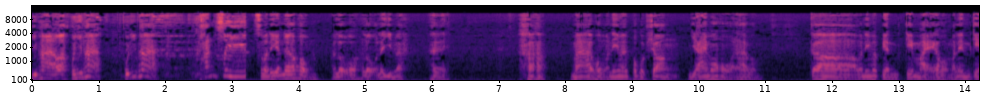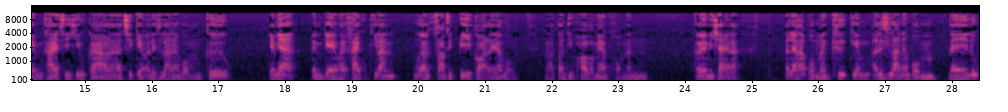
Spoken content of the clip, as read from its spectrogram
ยี่ห้าแล้วอะคนยี่ห้าคนยี่ห้าพันสี่สวัสดีกันด้วยครับผมฮัลโหลฮัลโหลได้ยินปะเฮ้ยมาครับผมวันนี้มาพบกับช่องย้ายโมโหนะครับผม ก็วันนี้มาเปลี่ยนเกมใหม่ครับผมมาเล่นเกมค่าย CQ9 นะชื่อเกมอลิสลานะครับผม คือเกมเนี้ยเป็นเกมคล้ายๆคุกกี้รันเมื่อ30ปีก่อนเลยครับผมนะตอนที่พ่อกับแม่ผมนั้น เฮ้ยไม่ใช่ละ นั่นแหละครับผมมันคือเกมอลิสลานะครับผม ในรูป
